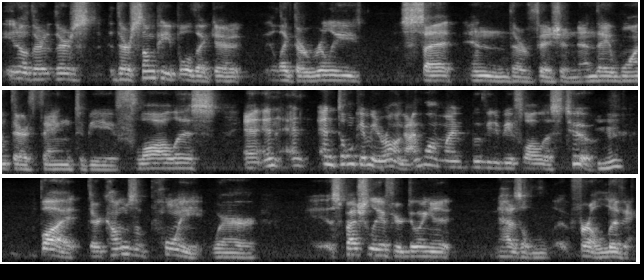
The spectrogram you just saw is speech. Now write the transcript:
you know, there, there's there's some people that get like they're really set in their vision and they want their thing to be flawless. And and and, and don't get me wrong, I want my movie to be flawless too. Mhm. But there comes a point where, especially if you're doing it as a for a living,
